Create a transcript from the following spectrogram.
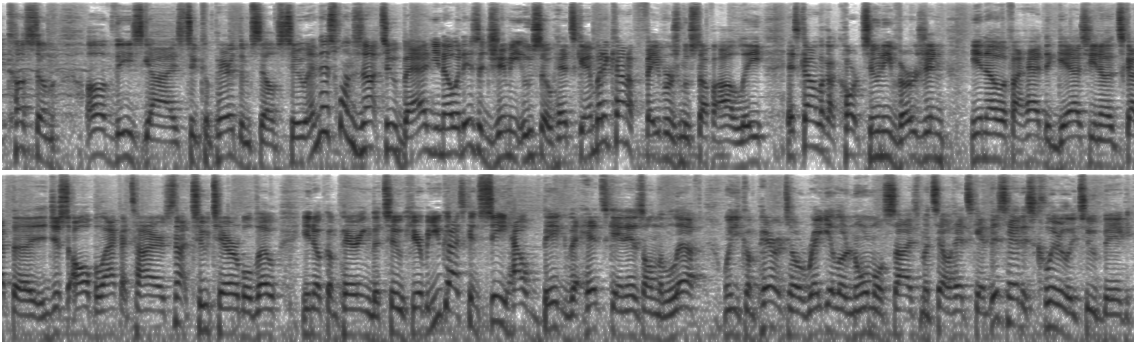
custom of these guys to compare themselves to, and this one's not too bad. You know, it is a Jimmy Uso head scan, but it kind of favors Mustafa Ali. It's kind of like a cartoony version, you know, if I had to guess. You know, it's got the just all black attire. It's not too terrible, though, you know, comparing the two here, but you guys can see how big the head scan is on the left when you compare it to a regular normal size Mattel head scan. This head is clearly too big,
